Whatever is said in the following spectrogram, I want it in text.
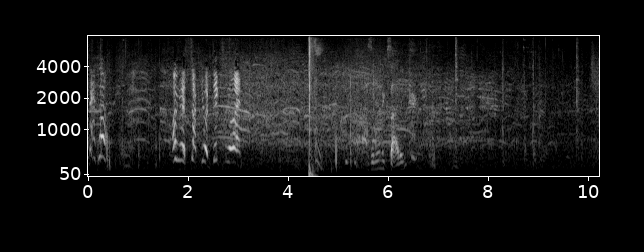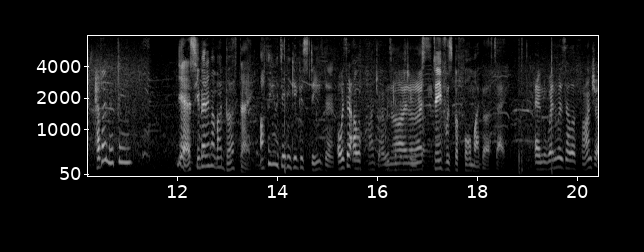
Back off. I'm gonna suck your dick tonight. Isn't it exciting? Have I met him? Yes, you met him at my birthday. I thought you were dating Giga Steve then. Or was that Alejandro? I always get No, those no, two no. Steve was before my birthday. And when was Alejandro?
